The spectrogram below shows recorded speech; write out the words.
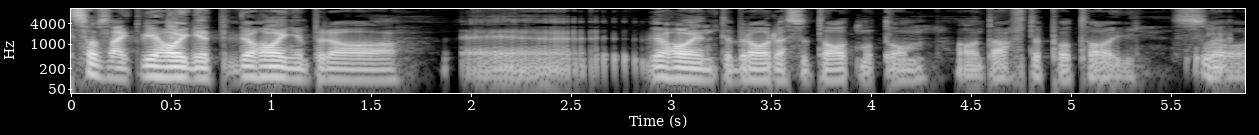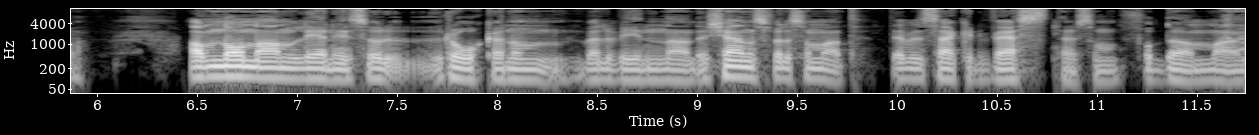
som sagt, vi har inget, vi har inget bra, eh, vi har inte bra resultat mot dem. Har inte haft det på ett tag. Så. Av någon anledning så råkar de väl vinna. Det känns väl som att det är väl säkert Westner som får döma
